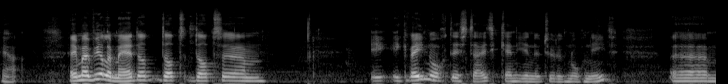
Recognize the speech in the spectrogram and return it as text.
ja. Hey, maar Willem, hè, dat, dat, dat, ehm, ik, ik weet nog destijds, ik kende je natuurlijk nog niet. Ehm,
